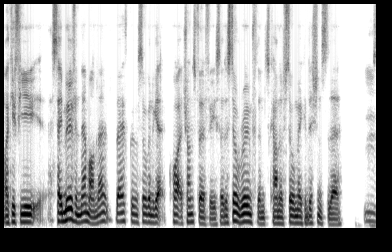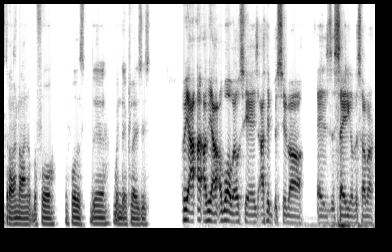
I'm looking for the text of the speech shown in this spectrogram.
Like if you say moving them on, they're they're still going to get quite a transfer fee. So there's still room for them to kind of still make additions to their mm. starting lineup before before the, the window closes. I mean, I, I mean, I, what I will say is, I think Bissouma is the signing of the summer.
